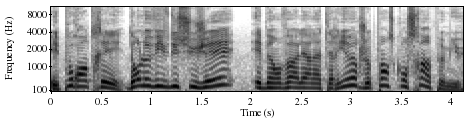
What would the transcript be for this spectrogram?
Et pour entrer dans le vif du sujet, eh bien on va aller à l'intérieur, je pense qu'on sera un peu mieux.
